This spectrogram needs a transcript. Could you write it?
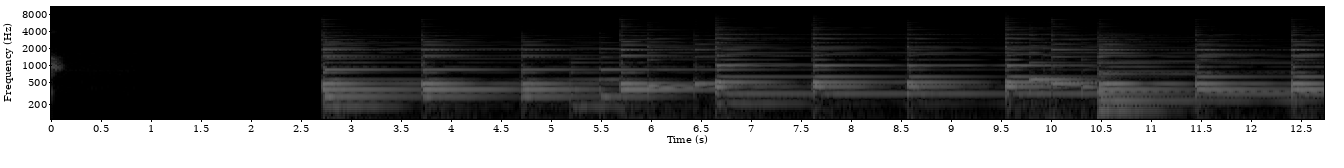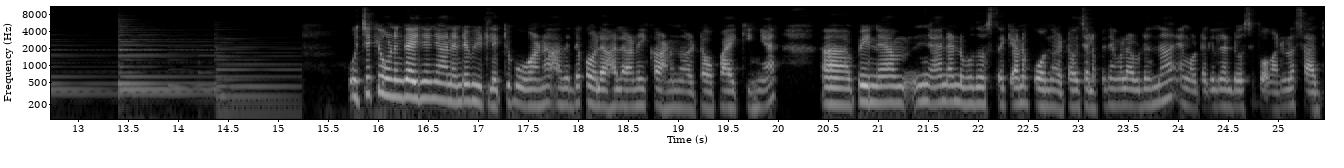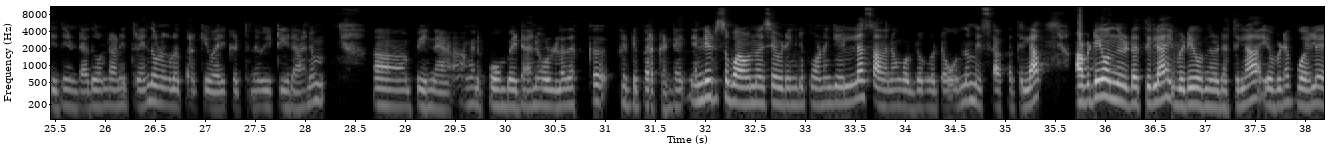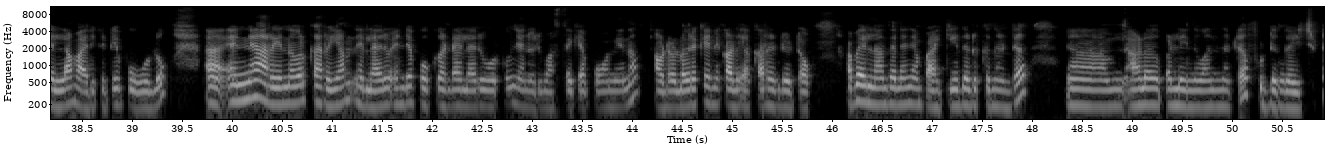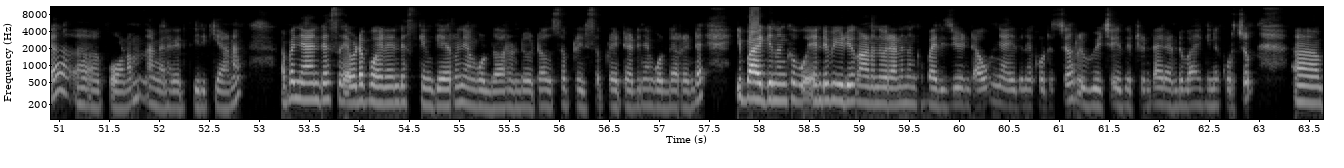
ഉച്ചയ്ക്ക് ഊണും കഴിഞ്ഞ് ഞാൻ എന്റെ വീട്ടിലേക്ക് പോവാണ്. അതിന്റെ കോലാഹലമാണ് ഈ കാണുന്നത് കേട്ടോ പാക്കിങ്. പിന്നെ ഞാൻ രണ്ട് മൂന്ന് ദിവസത്തേക്കാണ് പോകുന്നത് കേട്ടോ. ചിലപ്പോൾ ഞങ്ങൾ അവിടെ നിന്ന് എങ്ങോട്ടെങ്കിലും രണ്ട് ദിവസം പോകാനുള്ള സാധ്യതയുണ്ട്. അതുകൊണ്ടാണ് ഇത്രയും തുണികൾ പെറുക്കി വാരി കെട്ടുന്നത് വീട്ടിൽ ഇടാനും പിന്നെ അങ്ങനെ പോകുമ്പോൾ ഇടാനും ഉള്ളതൊക്കെ കെട്ടിപ്പിറക്കണ്ടേ. എന്റെ ഒരു സ്വഭാവം എന്ന് വെച്ചാൽ എവിടെയെങ്കിലും പോകണമെങ്കിൽ എല്ലാ സാധനവും കൊണ്ടും കിട്ടും ഒന്നും മിസ്സാക്കത്തില്ല അവിടെ ഒന്നും ഇടത്തില്ല ഇവിടെ ഒന്നും ഇടത്തില്ല. എവിടെ പോയാലും എല്ലാം വാരി കിട്ടിയേ പോവുള്ളൂ. എന്നെ അറിയുന്നവർക്കറിയാം. എല്ലാവരും എന്റെ പോക്ക് കണ്ട എല്ലാവരും ഓർക്കും ഞാൻ ഒരു മാസത്തേക്കാണ് പോകുന്നതെന്ന്. അവിടെ ഉള്ളവരൊക്കെ എന്നെ കളിയാക്കാറുണ്ട് കേട്ടോ. അപ്പോൾ എല്ലാം തന്നെ ഞാൻ പാക്ക് ചെയ്തെടുക്കുന്നുണ്ട്. ആൾ പള്ളിയിൽ നിന്ന് വന്നിട്ട് ഫുഡും കഴിച്ചിട്ട് പോകണം അങ്ങനെ കരുതിയിരിക്കുകയാണ് അപ്പം ഞാൻ എന്റെ എവിടെ പോയാലും എന്റെ സ്കിൻ കെയറും ഞാൻ കൊണ്ടുപോകാറുണ്ട് കേട്ടോ. സെപ്പറേറ്റ് സെപ്പറേറ്റ് ആയിട്ട് ഞാൻ കൊണ്ടുവരാറുണ്ട്. ഈ ബാഗ് നിങ്ങൾക്ക് എന്റെ വീഡിയോ കാണുന്നവരാണ് നിങ്ങൾക്ക് പരിചയം ഉണ്ടാവും. ഞാൻ ഇതിനെക്കുറിച്ച് റിവ്യൂ ചെയ്തിട്ടുണ്ട്. രണ്ട് ബാഗിനെ കുറിച്ചും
